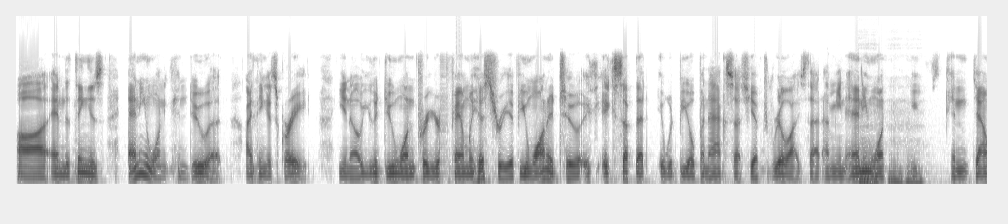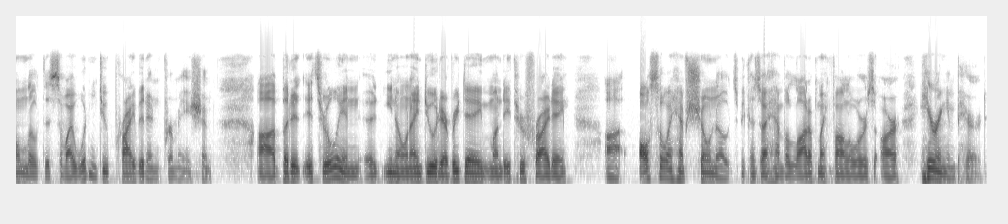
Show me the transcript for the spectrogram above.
Uh, and the thing is, anyone can do it. I think it's great. You know, you could do one for your family history if you wanted to, except that it would be open access. You have to realize that. I mean, anyone mm-hmm. can download this, so I wouldn't do private information. Uh, but it, it's really, in, uh, you know, and I do it every day, Monday through Friday. Uh, also, I have show notes because I have a lot of my followers are hearing impaired.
